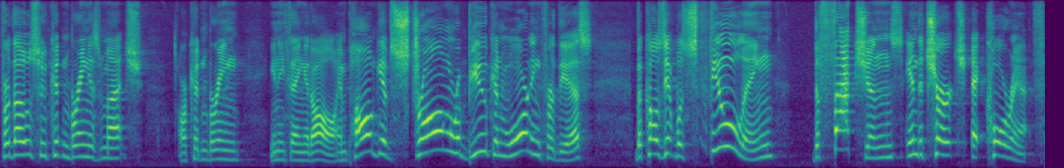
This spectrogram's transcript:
for those who couldn't bring as much or couldn't bring anything at all. And Paul gives strong rebuke and warning for this because it was fueling the factions in the church at Corinth.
